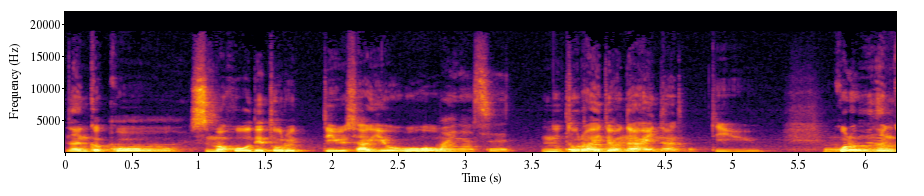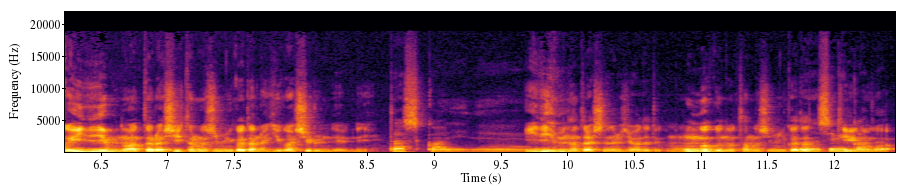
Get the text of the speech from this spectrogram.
なんかこあうスマホで撮るっていう作業ーをマイナスに捉えてはないなっていう。うんこれもなんか EDM の新しい楽しみ方な気がしてるんだよね。確かにね。EDM の新しい楽しみ方っていうか音楽の楽しみ方っていうのが。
